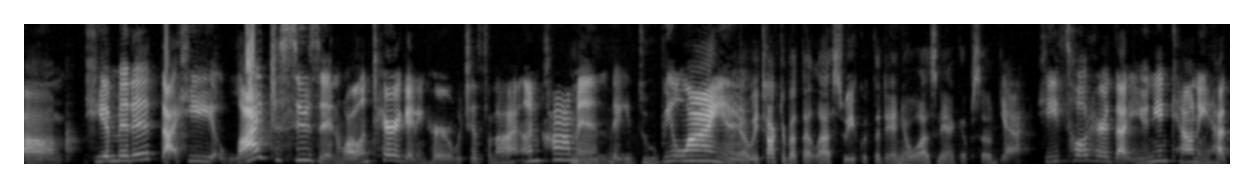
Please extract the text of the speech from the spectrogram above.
Um, he admitted that he lied to Susan while interrogating her, which is not uncommon. Mhm. They do be lying. Yeah, we talked about that last week with the Daniel Wozniak episode. Yeah, he told her that Union County had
